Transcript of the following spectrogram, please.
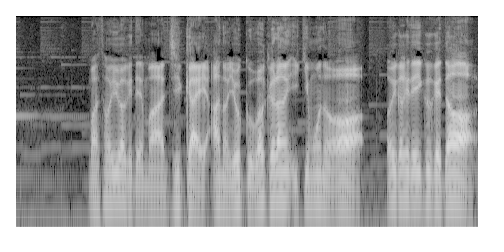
まあそういうわけで、まあ次回、あのよくわからん生き物を追いかけていくけど、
